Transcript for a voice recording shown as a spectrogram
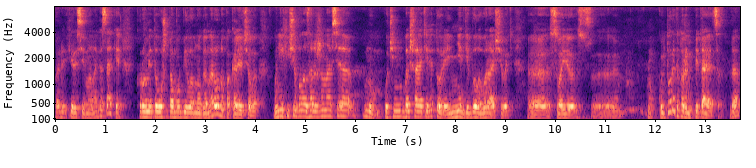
Хиросима и Нагасаки, кроме того, что там убило много народу, покалечило, у них еще была заражена вся, ну, очень большая территория. Им негде было выращивать э, свою э, ну, культуры, которыми питаются, да?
